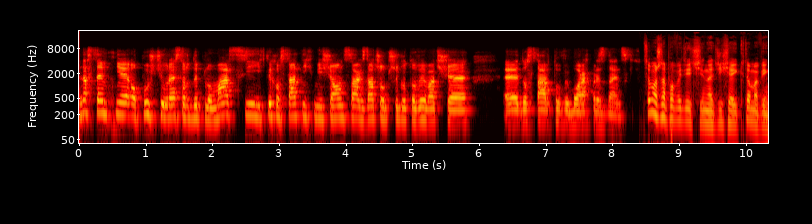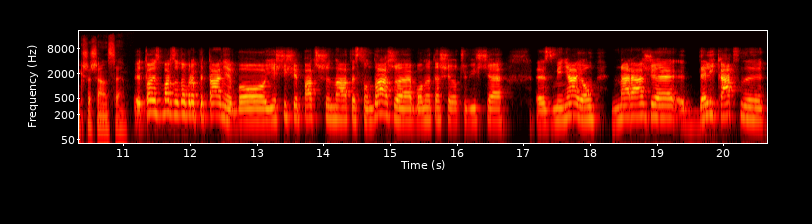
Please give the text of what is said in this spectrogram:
następnie opuścił resort dyplomacji i w tych ostatnich miesiącach zaczął przygotowywać się E, do startu w wyborach prezydenckich. Co można powiedzieć na dzisiaj, kto ma większe szanse? E, to jest bardzo dobre pytanie, bo jeśli się patrzy na te sondaże, bo one też się oczywiście e, zmieniają, na razie delikatny,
